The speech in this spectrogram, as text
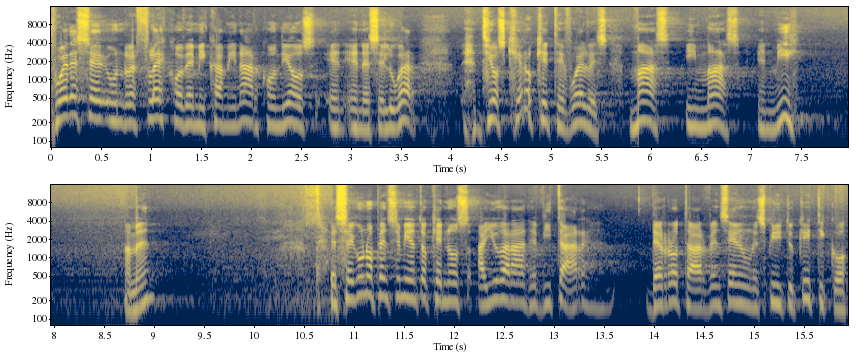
puede ser un reflejo de mi caminar con Dios en, en ese lugar. Dios, quiero que te vuelves más y más en mí. Amén. El segundo pensamiento que nos ayudará a evitar, derrotar, vencer en un espíritu crítico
